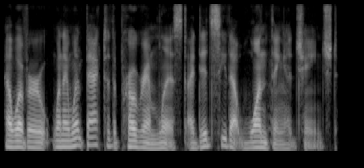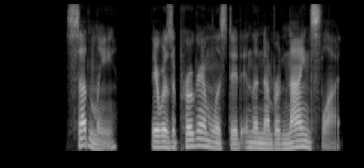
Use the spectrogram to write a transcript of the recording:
However, when I went back to the program list, I did see that one thing had changed. Suddenly, there was a program listed in the number 9 slot.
